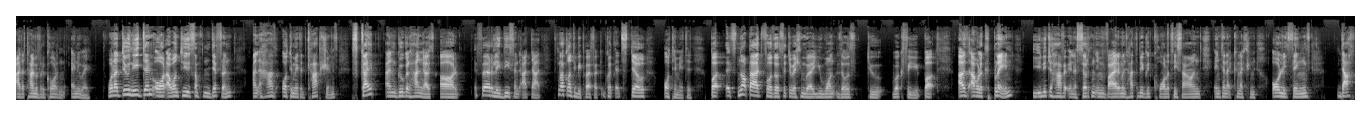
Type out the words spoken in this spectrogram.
at the time of recording anyway. When I do need them or I want to use something different and it has automated captions, Skype and Google Hangouts are fairly decent at that. It's not going to be perfect because it's still automated, but it's not bad for those situations where you want those to work for you. But as I will explain, you need to have it in a certain environment, has to be good quality sound, internet connection, all these things. That's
